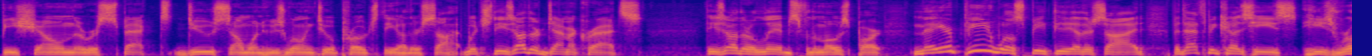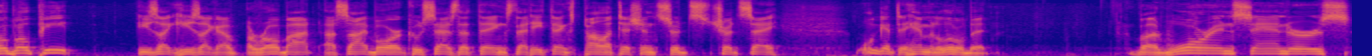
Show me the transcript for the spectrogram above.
be shown the respect due someone who's willing to approach the other side, which these other Democrats these other libs for the most part. Mayor Pete will speak to the other side, but that's because he's he's Robo Pete. He's like he's like a, a, robot, a cyborg who says the things that he thinks politicians should should say. We'll get to him in a little bit. But Warren, Sanders,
